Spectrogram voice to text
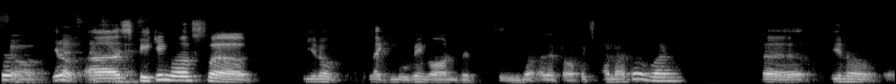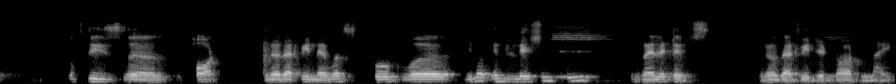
So, so you know that's, that's uh, speaking of uh, you know, like moving on with you know other topics. Another one, uh, you know, of these uh, thoughts, you know, that we never spoke were you know in relation to relatives, you know, that we did not like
